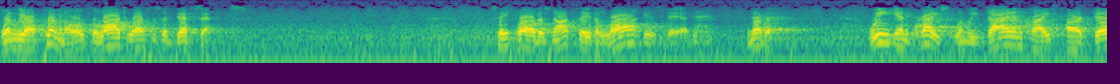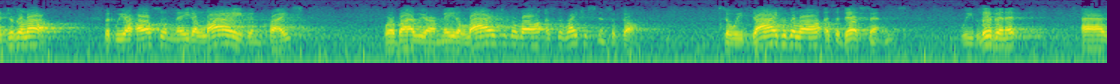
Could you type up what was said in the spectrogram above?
When we are criminals, the law to us is a death sentence. St. Paul does not say the law is dead. Never. We in Christ, when we die in Christ, are dead to the law. But we are also made alive in Christ, whereby we are made alive to the law as the righteousness of God. So we die to the law as a death sentence. We live in it as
